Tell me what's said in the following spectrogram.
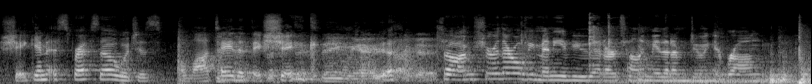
shaken espresso, which is a latte that they shake. yeah. So I'm sure there will be many of you that are telling me that I'm doing it wrong.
